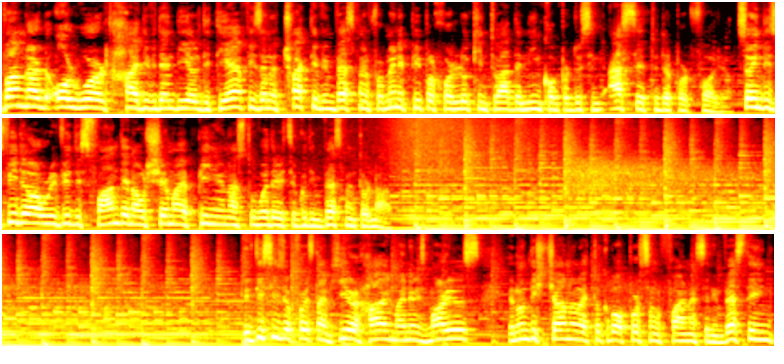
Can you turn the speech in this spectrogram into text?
Vanguard All World High Dividend Yield ETF is an attractive investment for many people who are looking to add an income producing asset to their portfolio. So in this video I'll review this fund and I'll share my opinion as to whether it's a good investment or not. If this is your first time here, hi, my name is Marius, and on this channel I talk about personal finance and investing.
